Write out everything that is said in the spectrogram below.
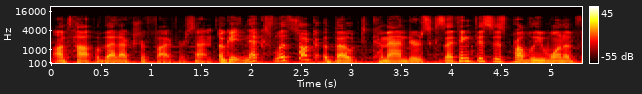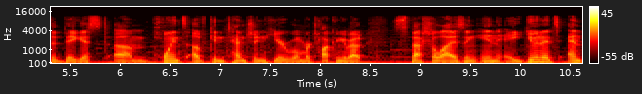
on top of that extra five percent. Okay next let's talk about commanders because I think this is probably one of the biggest um, points of contention here when we're talking about specializing in a unit and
